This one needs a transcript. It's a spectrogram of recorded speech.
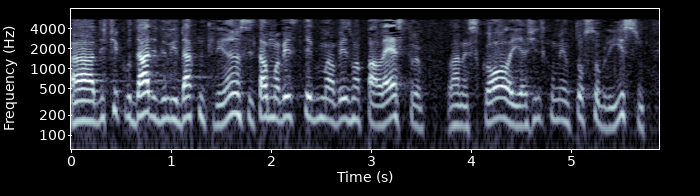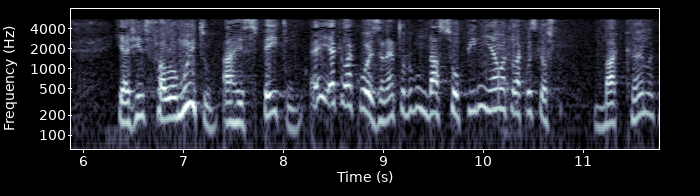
a dificuldade de lidar com crianças e tal, uma vez teve uma vez uma palestra lá na escola e a gente comentou sobre isso. E a gente falou muito a respeito. É, é aquela coisa, né? Todo mundo dá sua opinião, aquela coisa que eu acho bacana.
